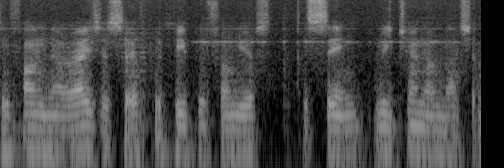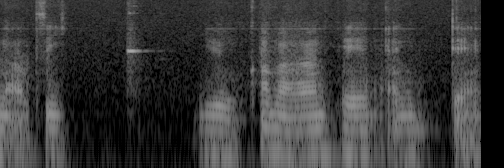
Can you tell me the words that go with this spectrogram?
to familiarize yourself with people from your the same region or nationality. You come around here and then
